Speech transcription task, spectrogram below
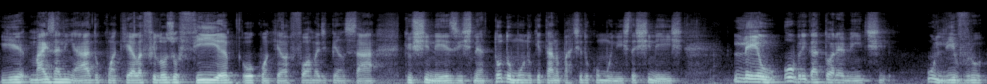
e mais alinhado com aquela filosofia ou com aquela forma de pensar que os chineses, né, todo mundo que está no Partido Comunista Chinês, leu obrigatoriamente o livro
